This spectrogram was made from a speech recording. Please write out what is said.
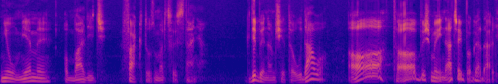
Nie umiemy obalić faktu zmartwychwstania. Gdyby nam się to udało, o, to byśmy inaczej pogadali.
